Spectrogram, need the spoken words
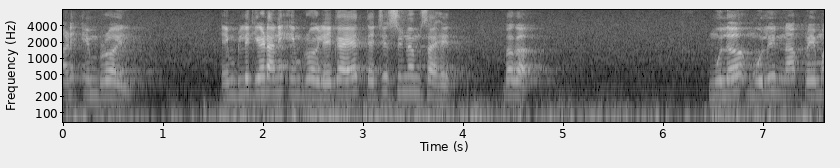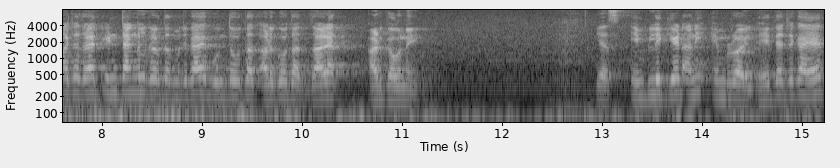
आणि एम्ब्रॉईल इम्प्लिकेट आणि एम्ब्रॉईल हे काय आहेत? त्याचे सिनम्स आहेत. बघा. मुलं मुलींना प्रेमाच्या जाळ्यात इंटँगल करतात. म्हणजे काय? गुंतवतात अडकवतात. जाळ्यात अडकवणे. येस इम्प्लिकेट आणि एम्ब्रॉईल हे त्याचे काय आहेत?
